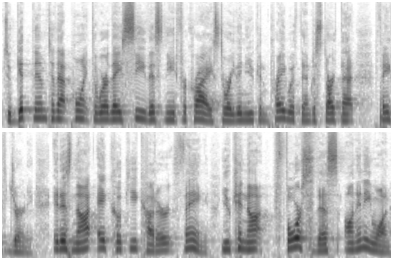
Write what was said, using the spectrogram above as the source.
to get them to that point to where they see this need for Christ, where then you can pray with them to start that faith journey. It is not a cookie cutter thing. You cannot force this on anyone.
